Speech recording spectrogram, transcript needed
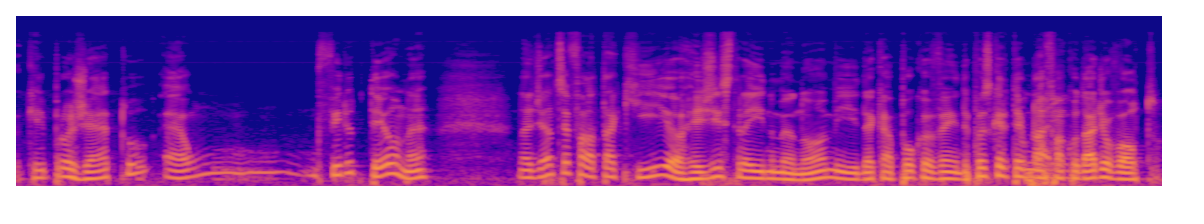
aquele projeto é um, um filho teu, né? Não adianta você falar, tá aqui, ó, registra aí no meu nome e daqui a pouco eu venho. Depois que ele terminar a faculdade, eu volto.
